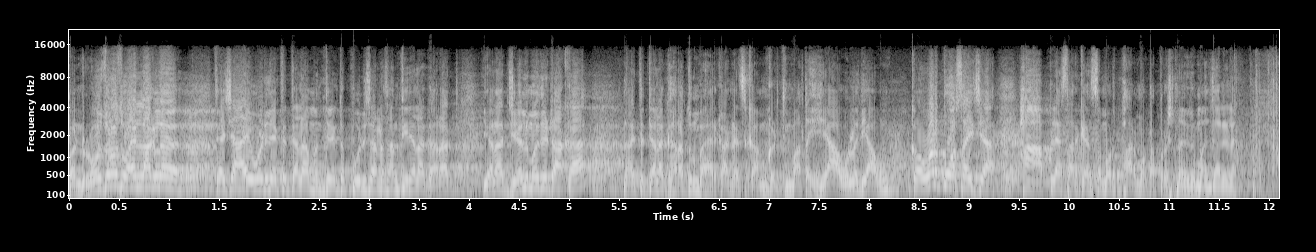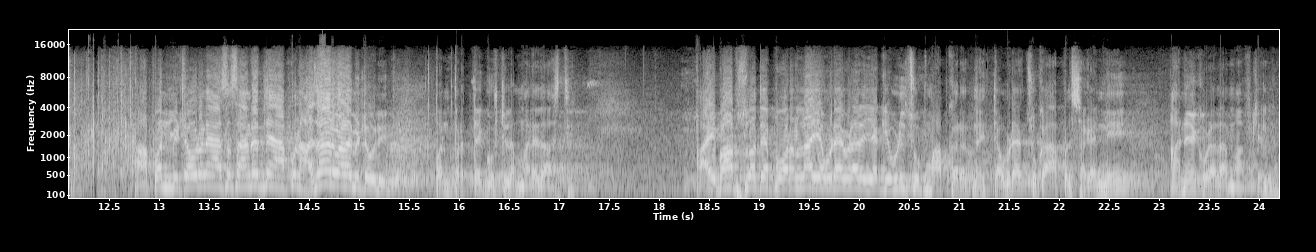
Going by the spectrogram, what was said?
पण रोज रोज व्हायला लागलं त्याचे आई वडील एक तर त्याला म्हणतील एक तर पोलिसांना सांगतील याला घरात याला जेलमध्ये टाका नाही तर त्याला घरातून बाहेर काढण्याचं काम करतील. मग आता ह्या अवलदी आवून कवर पोसायच्या हा आपल्यासारख्यांसमोर फार मोठा प्रश्न निर्माण झालेला आहे. आपण मिटवलं नाही असं सांगत नाही आपण हजार वेळा मिटवली पण प्रत्येक गोष्टीला मर्यादा असते. आई बाप सुद्धा त्या पोरांना एवढ्या वेळेला एक एवढी चूक माफ करत नाही तेवढ्या चुका आपण सगळ्यांनी अनेक वेळेला माफ केल्या.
